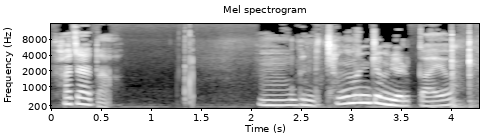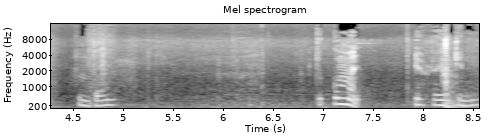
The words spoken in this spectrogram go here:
사자다. 음, 근데 창문 좀 열까요? 한번. 조금만 열어야겠네.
